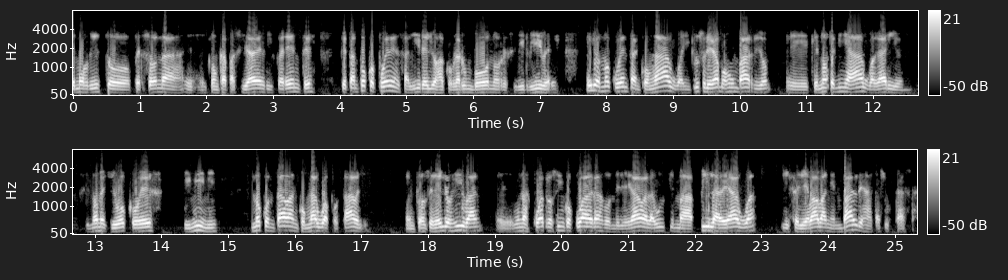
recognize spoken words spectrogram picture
hemos visto personas eh, con capacidades diferentes que tampoco pueden salir ellos a cobrar un bono, recibir víveres. Ellos no cuentan con agua, incluso llegamos a un barrio eh, que no tenía agua, Gary, si no me equivoco es Pinini, no contaban con agua potable. Entonces ellos iban eh, unas cuatro o cinco cuadras donde llegaba la última pila de agua y se llevaban en baldes hasta sus casas.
